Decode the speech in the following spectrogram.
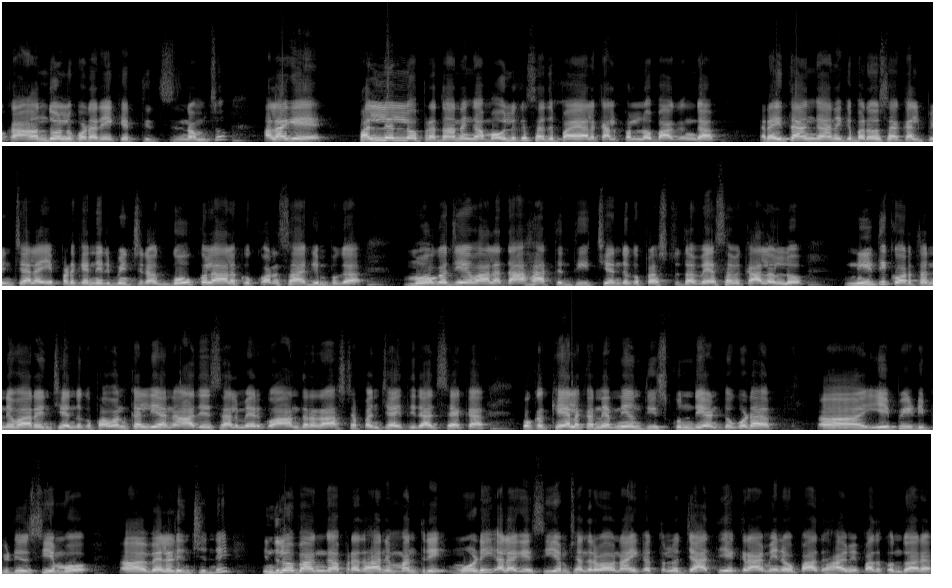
ఒక ఆందోళన కూడా రేకెత్తించిన అంశం. అలాగే పల్లెల్లో ప్రధానంగా మౌలిక సదుపాయాల కల్పనలో భాగంగా రైతాంగానికి భరోసా కల్పించేలా ఇప్పటికే నిర్మించిన గోకులాలకు కొనసాగింపుగా మోగజీవాల దాహార్తిని తీర్చేందుకు ప్రస్తుత వేసవి కాలంలో నీటి కొరతను నివారించేందుకు పవన్ కళ్యాణ్ ఆదేశాల మేరకు ఆంధ్ర రాష్ట్ర పంచాయతీరాజ్ శాఖ ఒక కీలక నిర్ణయం తీసుకుంది అంటూ కూడా ఏపీ డిప్యూటీ సీఎంఓ వెల్లడించింది. ఇందులో భాగంగా ప్రధాని మంత్రి మోడీ అలాగే సీఎం చంద్రబాబు నాయకత్వంలో జాతీయ గ్రామీణ ఉపాధి హామీ పథకం ద్వారా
